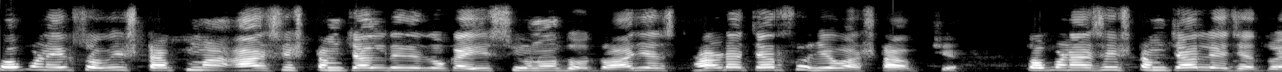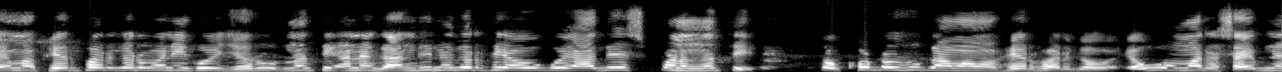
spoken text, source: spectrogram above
તો પણ એકસો વીસ સ્ટાફમાં આ સિસ્ટમ ચાલતી હતી તો કાંઈ ઇસ્યુ નહોતો. તો આજે સાડા ચારસો જેવા સ્ટાફ છે. તો પણ આ સિસ્ટમ ચાલે છે તો એમાં ફેરફાર કરવાની કોઈ જરૂર નથી અને ગાંધીનગરથી આવો કોઈ આદેશ પણ નથી તો ખોટો શું કામ આમાં ફેરફાર કરવો? એવું અમારે સાહેબને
